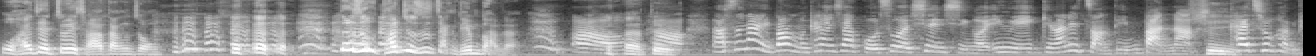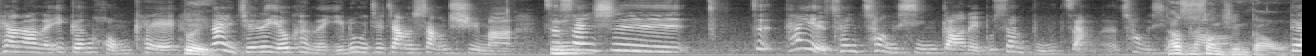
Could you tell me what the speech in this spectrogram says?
我还在追查当中，但是它就是涨停板了。哦，对好，老师，那你帮我们看一下国硕的现形哦，因为给那里涨停板呐、是开出很漂亮的一根红 K，对那你觉得有可能一路就这样上去吗？这算是、这它也算创新高呢，也不算补涨的创新高，它是创新高哦，对，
